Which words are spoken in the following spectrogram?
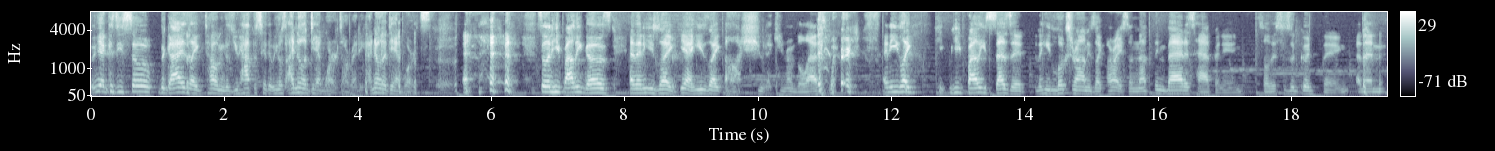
yeah. Because he's so the guy's like telling him, goes, "You have to say that." He goes, "I know the damn words already. I know the damn words." so then he finally goes, and then he's like, "Yeah," he's like, "Oh shoot, I can't remember the last word," and he like he, he finally says it, and then he looks around. He's like, "All right, so nothing bad is happening, so this is a good thing." And then,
